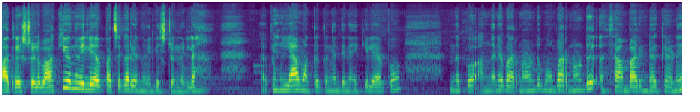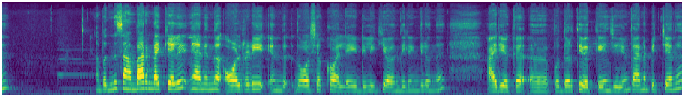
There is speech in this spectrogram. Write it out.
മാത്രമേ ഇഷ്ടമുള്ളൂ. ബാക്കിയൊന്നും വലിയ പച്ചക്കറിയൊന്നും വലിയ ഇഷ്ടമൊന്നുമില്ല. പിന്നെ എല്ലാ മക്കൾക്കും അങ്ങനെ തന്നെ ആയിരിക്കില്ലേ അപ്പോൾ ഇന്നിപ്പോൾ അങ്ങനെ പറഞ്ഞുകൊണ്ട് മോൻ പറഞ്ഞുകൊണ്ട് സാമ്പാർ ഉണ്ടാക്കുകയാണ് അപ്പോൾ ഇന്ന് സാമ്പാർ ഉണ്ടാക്കിയാൽ ഞാൻ ഇന്ന് ഓൾറെഡി എന്ത് ദോശക്കോ അല്ലെ ഇഡ്ഡലിക്കോ എന്തെങ്കിലും ഒന്ന് അരിയൊക്കെ പുതിർത്തി വെക്കുകയും ചെയ്യും. കാരണം പിറ്റേന്ന്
